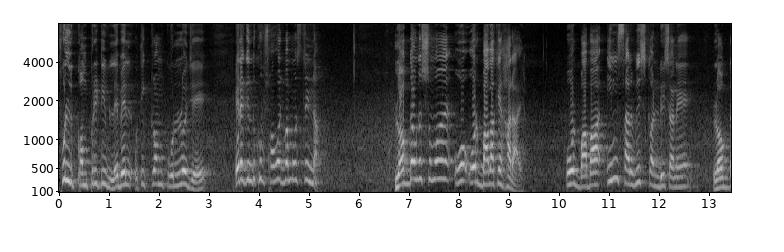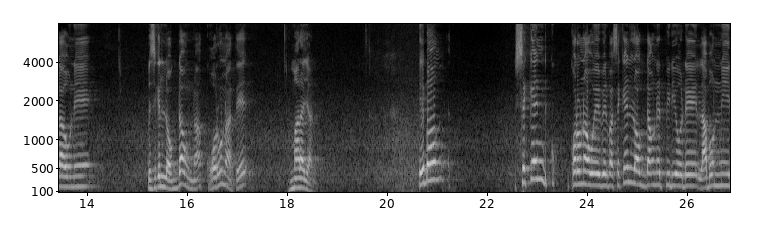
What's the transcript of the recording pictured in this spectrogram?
ফুল কম্পিটিটিভ লেভেল অতিক্রম করল যে এটা কিন্তু খুব সহজ বা মসৃণ না। লকডাউনের সময় ও ওর বাবাকে হারায়। ওর বাবা ইন সার্ভিস কন্ডিশনে লকডাউনে বেসিক্যালি লকডাউন না করোনাতে মারা যান। এবং সেকেন্ড করোনা ওয়েভের বা সেকেন্ড লকডাউনের পিরিয়ডে লাবণ্যের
